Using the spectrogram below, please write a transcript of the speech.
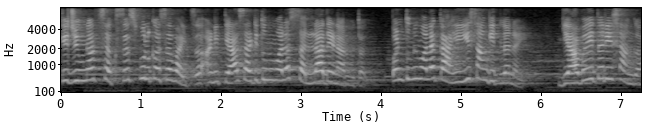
की जीवनात सक्सेसफुल कसं व्हायचं आणि त्यासाठी तुम्ही मला सल्ला देणार होतात पण तुम्ही मला काहीही सांगितलं नाही यावेळी तरी सांगा.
